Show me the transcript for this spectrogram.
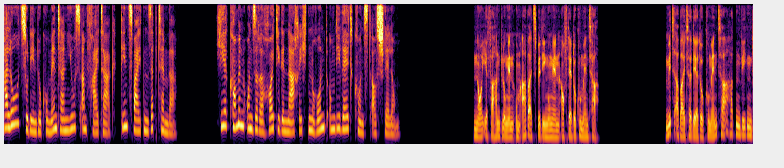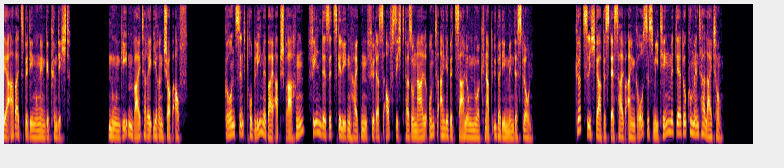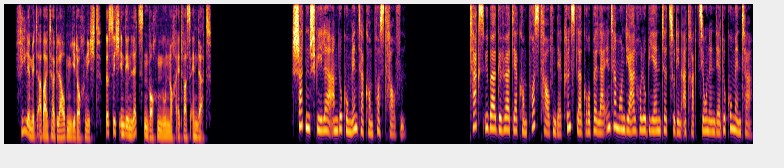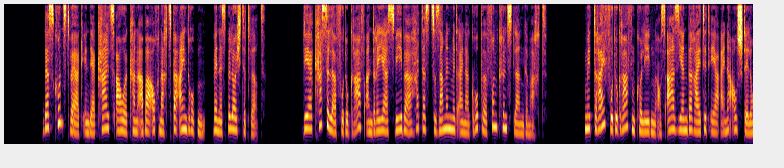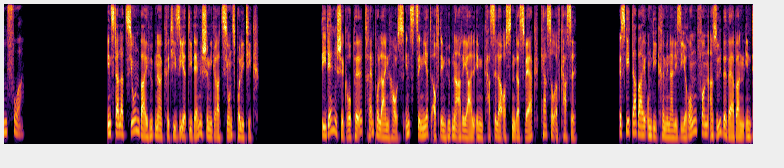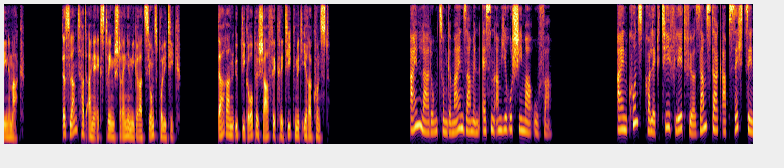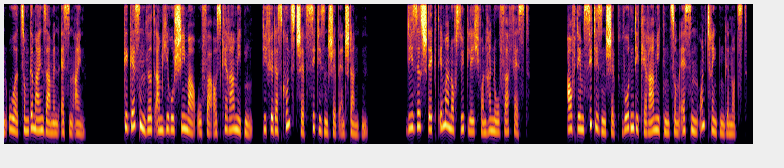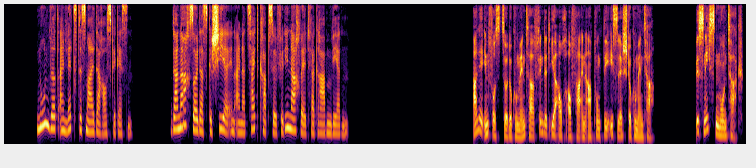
Hallo zu den Dokumenta News am Freitag, den 2. September. Hier kommen unsere heutigen Nachrichten rund um die Weltkunstausstellung. Neue Verhandlungen um Arbeitsbedingungen auf der Documenta. Mitarbeiter der Documenta hatten wegen der Arbeitsbedingungen gekündigt. Nun geben weitere ihren Job auf. Grund sind Probleme bei Absprachen, fehlende Sitzgelegenheiten für das Aufsichtspersonal und eine Bezahlung nur knapp über dem Mindestlohn. Kürzlich gab es deshalb ein großes Meeting mit der Documenta-Leitung. Viele Mitarbeiter glauben jedoch nicht, dass sich in den letzten Wochen nun noch etwas ändert. Schattenspiele am Documenta Komposthaufen. Tagsüber gehört der Komposthaufen der Künstlergruppe La Intermondial Holobiente zu den Attraktionen der Documenta. Das Kunstwerk in der Karlsaue kann aber auch nachts beeindrucken, wenn es beleuchtet wird. Der Kasseler Fotograf Andreas Weber hat das zusammen mit einer Gruppe von Künstlern gemacht. Mit drei Fotografenkollegen aus Asien bereitet er eine Ausstellung vor. Installation bei Hübner kritisiert die dänische Migrationspolitik. Die dänische Gruppe Trampoline House inszeniert auf dem Hübner-Areal im Kasseler Osten das Werk Castle of Kassel. Es geht dabei um die Kriminalisierung von Asylbewerbern in Dänemark. Das Land hat eine extrem strenge Migrationspolitik. Daran übt die Gruppe scharfe Kritik mit ihrer Kunst. Einladung zum gemeinsamen Essen am Hiroshima-Ufer. Ein Kunstkollektiv lädt für Samstag ab 16 Uhr zum gemeinsamen Essen ein. Gegessen wird am Hiroshima-Ufer aus Keramiken, die für das Kunstschiff Citizenship entstanden. Dieses steckt immer noch südlich von Hannover fest. Auf dem Citizenship wurden die Keramiken zum Essen und Trinken genutzt. Nun wird ein letztes Mal daraus gegessen. Danach soll das Geschirr in einer Zeitkapsel für die Nachwelt vergraben werden. Alle Infos zur Documenta findet ihr auch auf hna.de/documenta. Bis nächsten Montag.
